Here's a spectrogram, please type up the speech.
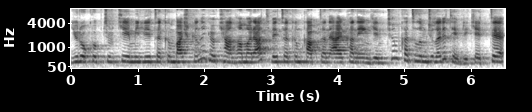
Eurocup Türkiye Milli Takım Başkanı Gökhan Hamarat ve takım kaptanı Erkan Engin tüm katılımcıları tebrik etti.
